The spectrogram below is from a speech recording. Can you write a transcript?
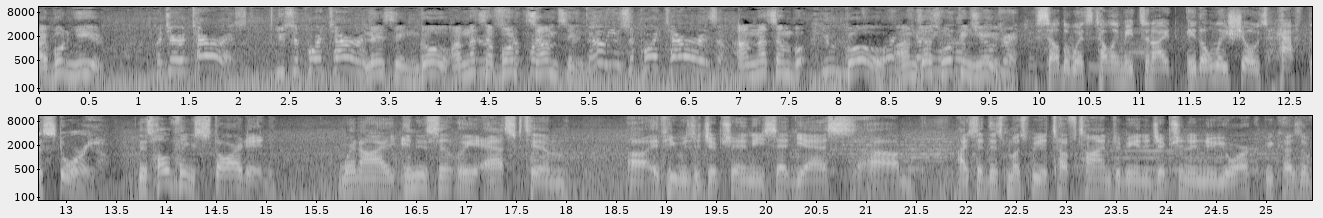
I born here. But you're a terrorist. You support terrorism. Listen, go. I'm not You support something. You do. You support terrorism. I'm not some. You Go. support I'm just little working here. children. Seldowitz telling me tonight it only shows half the story. This whole thing started when I innocently asked him uh, if he was Egyptian. He said yes. Um, I said this must be a tough time to be an Egyptian in New York because of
